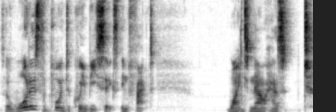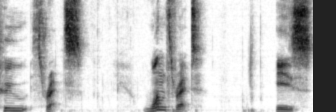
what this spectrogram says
So what is the point of queen b6? In fact, white now has two threats. One threat is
